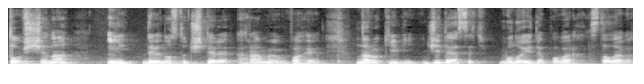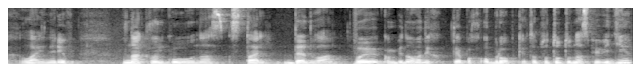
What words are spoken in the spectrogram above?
товщина і 94 грами ваги. На руків'ї G10, воно йде поверх сталевих лайнерів. На клинку у нас сталь D2 в комбінованих типах обробки. Тобто тут у нас PVD,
